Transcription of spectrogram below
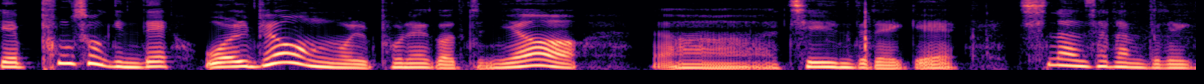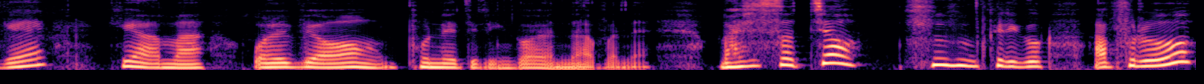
의 풍속인데 월병을 보내거든요. 아, 지인들에게, 친한 사람들에게, 그게 아마 월병 보내드린 거였나 보네. 맛있었죠? 그리고 앞으로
